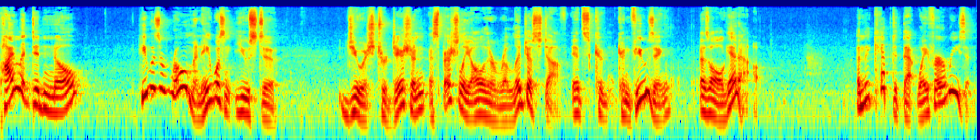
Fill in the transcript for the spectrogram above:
Pilate didn't know. He was a Roman, he wasn't used to Jewish tradition, especially all their religious stuff. It's co- confusing as all get out. And they kept it that way for a reason.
